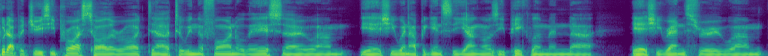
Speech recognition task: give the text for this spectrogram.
put up a juicy price, Tyler Wright, uh, to win the final there. So um, yeah, she went up against the young Aussie Picklum, and uh, yeah, she ran through um,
